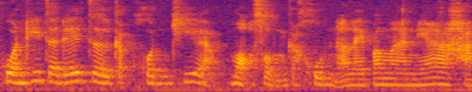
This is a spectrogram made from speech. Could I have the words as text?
ควรที่จะได้เจอกับคนที่แบบเหมาะสมกับคุณอะไรประมาณนี้ค่ะ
